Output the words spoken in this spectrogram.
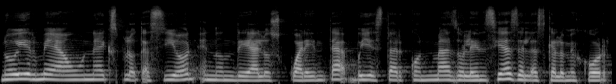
No irme a una explotación en donde a los 40 voy a estar con más dolencias de las que a lo mejor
